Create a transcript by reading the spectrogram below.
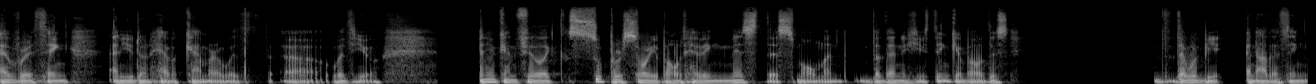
everything, and you don't have a camera with uh, with you. And you can feel like super sorry about having missed this moment. But then if you think about this, there would be another thing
